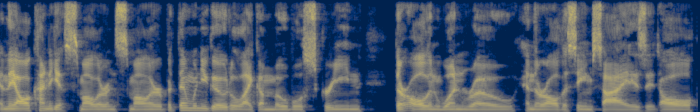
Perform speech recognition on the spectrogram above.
and they all kind of get smaller and smaller. But then when you go to like a mobile screen, they're all in one row and they're all the same size. It all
